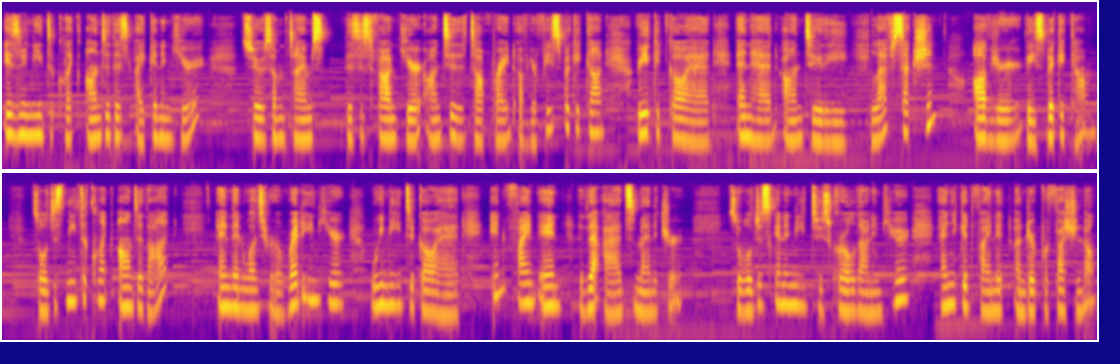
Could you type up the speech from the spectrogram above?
is we need to click onto this icon in here. So sometimes this is found here onto the top right of your Facebook account, or you could go ahead and head onto the left section of your Facebook account. So we'll just need to click onto that. And then once you're already in here, we need to go ahead and find in the ads manager. So we're just gonna need to scroll down in here and you can find it under professional.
